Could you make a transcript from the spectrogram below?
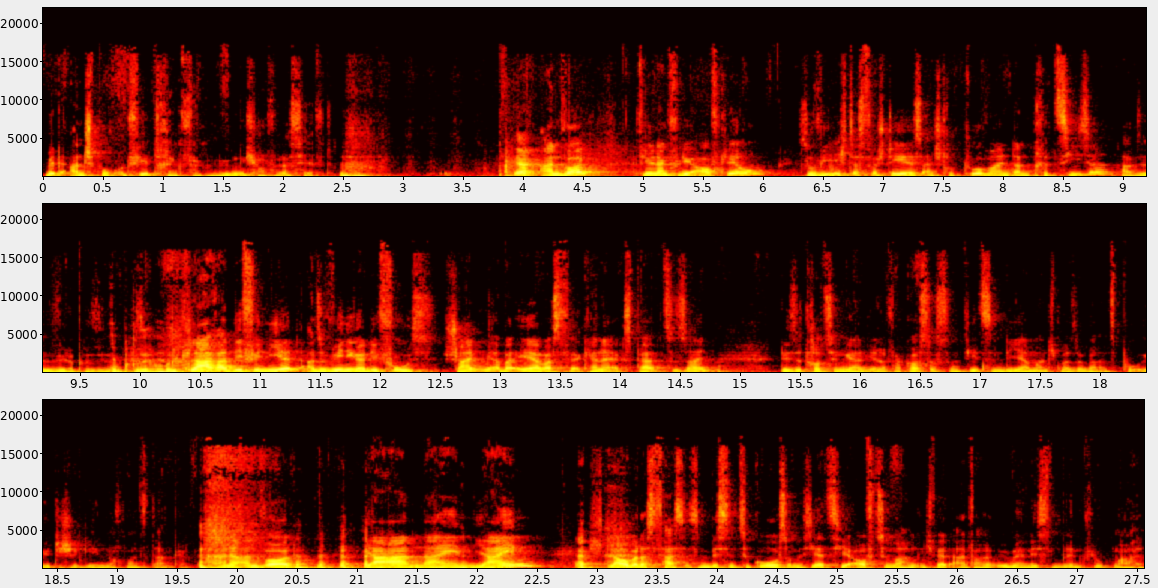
mit Anspruch und viel Trinkvergnügen. Ich hoffe, das hilft. Ja, Antwort. Vielen Dank für die Aufklärung. So wie ich das verstehe, ist ein Strukturwein dann präziser, also wieder präziser, Präziser. und klarer definiert, also weniger diffus. Scheint mir aber eher was für Erkenner, Experten zu sein. Lese trotzdem gern Ihre Verkostungsnotizen, die ja manchmal sogar ins Poetische gehen. Nochmals danke. Meine Antwort, ja, nein, jein. Ich glaube, das Fass ist ein bisschen zu groß, um es jetzt hier aufzumachen. Ich werde einfach im übernächsten Blindflug mal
